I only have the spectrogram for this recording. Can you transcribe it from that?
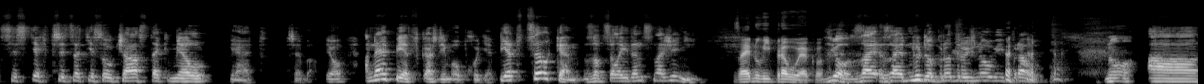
si z těch 30 součástek měl pět třeba, jo, a ne pět v každém obchodě, pět celkem za celý den snažení. Za jednu výpravu, jako. Jo, za, za jednu dobrodružnou výpravu. No a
